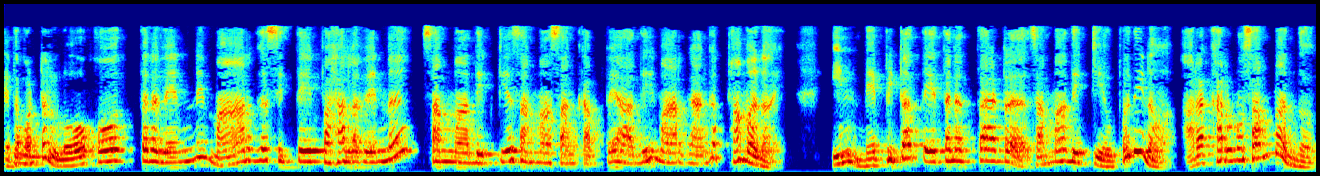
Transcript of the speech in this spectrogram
එතකොට ලෝකෝත්තර වෙන්නේ මාර්ගසිතේ පහළ වෙන සම්මාදිට්ඨිය සම්මා සංකප්පය ආදී මාර්ගාංග පමණයි ඉන් මෙපිටත් ඒතනත්තාට සම්මාදිට්ඨිය උපදිනවා අර කරුණු සම්බන්ධව.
